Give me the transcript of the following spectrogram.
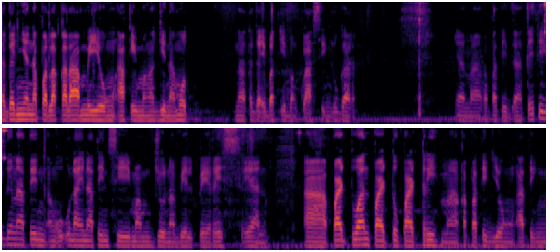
Na ganyan na pala karami yung aking mga ginamot na taga iba't ibang klaseng lugar. Yan mga kapatid. At titignan natin ang uunahin natin si Ma'am Jonabel Perez. Ayan. Ah, part 1 part 2 part 3 mga kapatid yung ating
